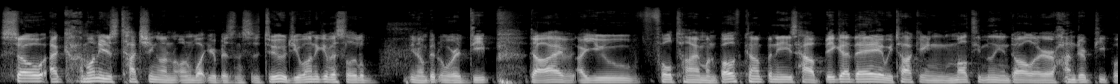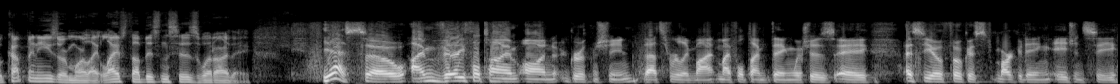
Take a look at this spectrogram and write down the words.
So I'm only just touching on, on what your businesses do. Do you want to give us a little, you know, a bit more a deep dive? Are you full time on both companies? How big are they? Are we talking multi-million dollar, hundred people companies or more like lifestyle businesses? What are they? Yes, so I'm very full time on Growth Machine. That's really my, my full time thing, which is a SEO focused marketing agency.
